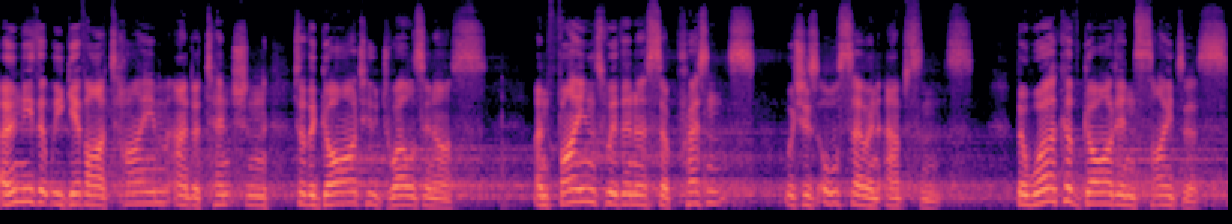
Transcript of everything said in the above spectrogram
only that we give our time and attention to the God who dwells in us and finds within us a presence which is also an absence, the work of God inside us,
